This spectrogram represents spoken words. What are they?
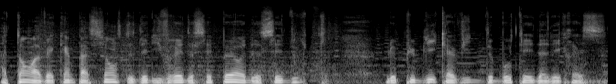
attend avec impatience de délivrer de ses peurs et de ses doutes le public avide de beauté et d'allégresse,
